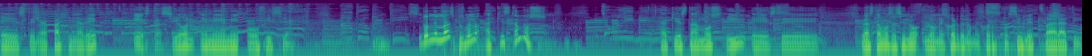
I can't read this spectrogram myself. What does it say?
este, la página de Estación MM Oficial. ¿Dónde más? Pues bueno, aquí estamos. Aquí estamos y este la estamos haciendo lo mejor de lo mejor posible para ti.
